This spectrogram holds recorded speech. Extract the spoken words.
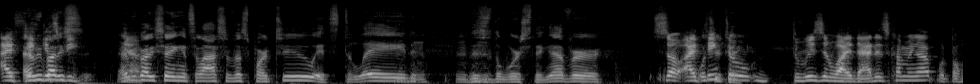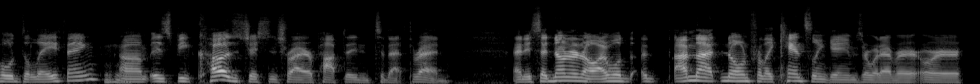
I think Everybody's be- yeah. everybody's saying it's The Last of Us Part Two. It's delayed. Mm-hmm, This is the worst thing ever. So I What's think the the reason why that is coming up with the whole delay thing Mm-hmm. um, is because Jason Schreier popped into that thread, and he said, "No, no, no, I will. I'm not known for like canceling games or whatever, or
